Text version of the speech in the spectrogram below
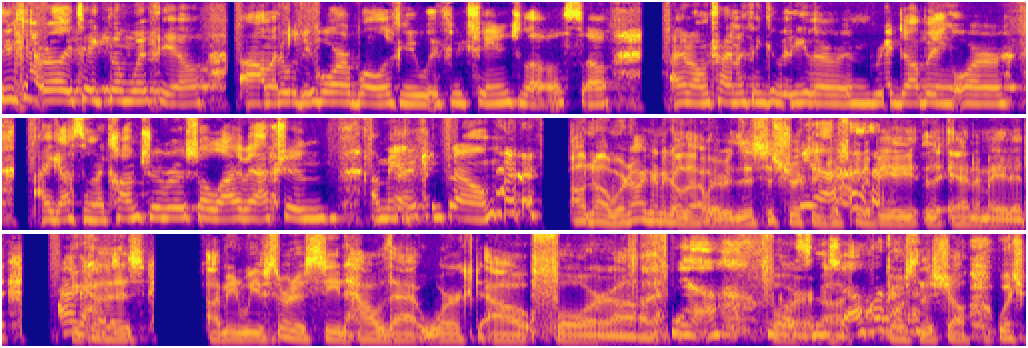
you can't really take them with you, um, and it would be horrible if you if you change those. So I know I'm trying to think of it either in redubbing or I guess in a controversial live action American film. Oh no, we're not going to go that way. This is strictly Yeah. just going to be the animated Okay. because I mean we've sort of seen how that worked out for uh yeah, for Ghost in the uh, Shell. Ghost in the Shell, which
